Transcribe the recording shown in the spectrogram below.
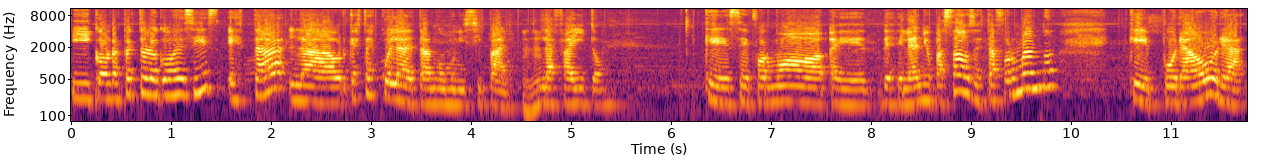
Y con respecto a lo que vos decís, está la Orquesta Escuela de Tango Municipal, la FAITO, que se formó eh, desde el año pasado, se está formando, que por ahora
